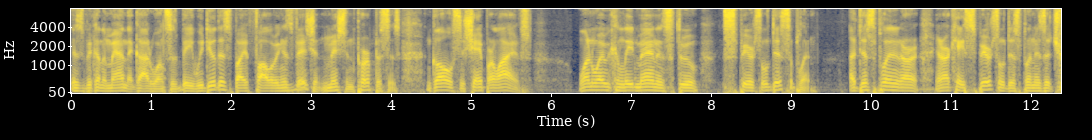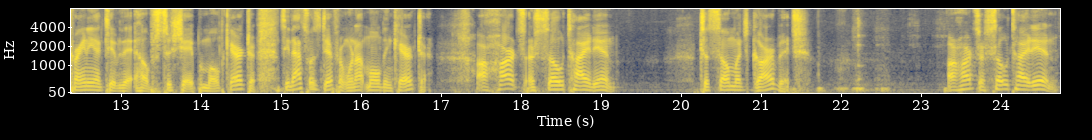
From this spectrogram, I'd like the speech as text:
is to become the man that God wants us to be. We do this by following his vision, mission, purposes, goals to shape our lives. One way we can lead men is through spiritual discipline. A discipline in our in our case, spiritual discipline is a training activity that helps to shape and mold character. See, that's what's different. We're not molding character. Our hearts are so tied in to so much garbage. Our hearts are so tied in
